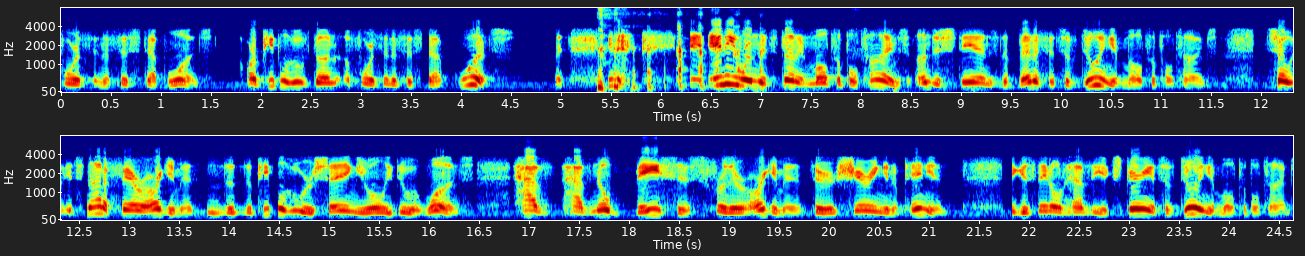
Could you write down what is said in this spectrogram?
fourth and a fifth step once are people who've done a fourth and a fifth step once. Anyone that's done it multiple times understands the benefits of doing it multiple times. So it's not a fair argument. The, the people who are saying you only do it once have have no basis for their argument. They're sharing an opinion because they don't have the experience of doing it multiple times.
